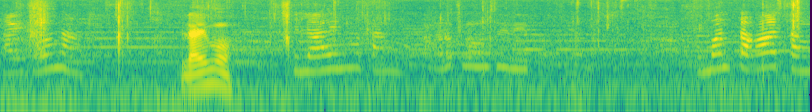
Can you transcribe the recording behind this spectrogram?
Ay, ikaw na. Hilahin mo. Hilahin mo tang. Harap naman si dito. Kumanta ka tang.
